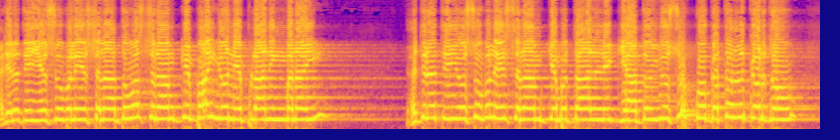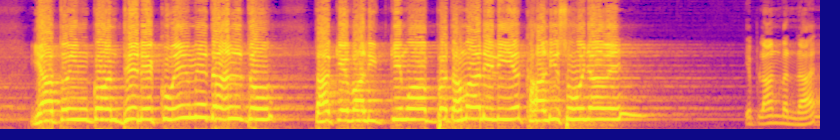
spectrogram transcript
حضرت یوسف علیہ السلام والسلام کے بھائیوں نے پلاننگ بنائی۔ حضرت یوسف علیہ السلام کے متعلق یا تو یوسف کو قتل کر دو یا تو ان کو اندھیرے کنویں میں ڈال دو تاکہ والد کی محبت ہمارے لیے خالص ہو جائے یہ پلان بن رہا ہے۔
